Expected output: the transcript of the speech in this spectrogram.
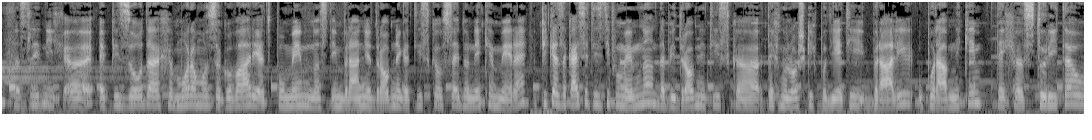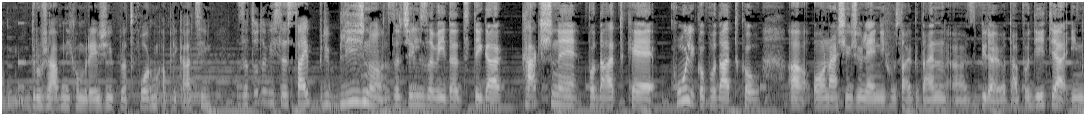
V naslednjih uh, epizodah moramo zagovarjati pomembnost in branje drobnega tiska, vsaj do neke mere. Pika, zakaj se ti zdi pomembno, da bi drobni tisk eh, tehnoloških podjetij brali uporabniki teh eh, storitev, družabnih omrežij, platform, aplikacij? Zato, da bi se vsaj približno začeli zavedati tega, kakšne podatke, koliko podatkov uh, o naših življenjih vsak dan uh, zbirajo ta podjetja in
